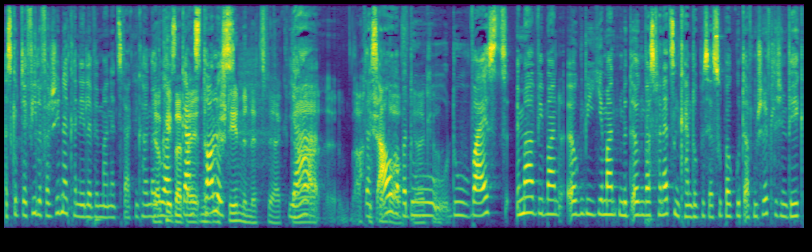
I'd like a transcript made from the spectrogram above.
Es gibt ja viele verschiedene Kanäle, wie man netzwerken kann, weil Ja, du okay, hast ein bei, bei ganz einem tolles. bestehenden Netzwerk. Ja, da, äh, Das auch, drauf. aber du, Ja, du weißt immer, wie man irgendwie jemanden mit irgendwas vernetzen kann. Du bist ja super gut auf dem schriftlichen Weg.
